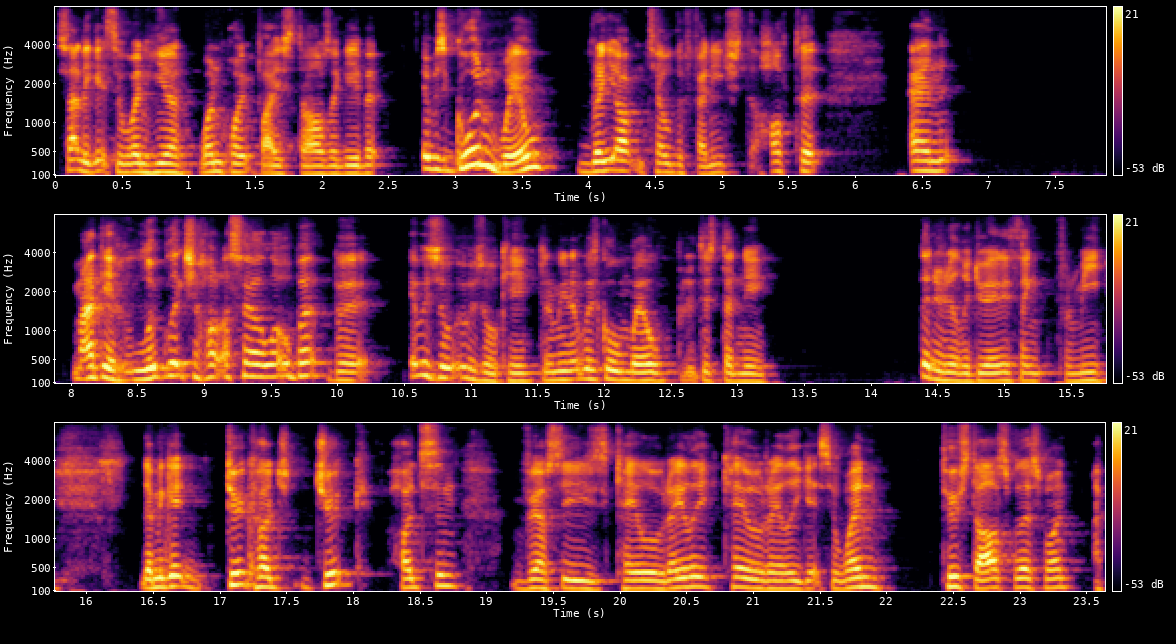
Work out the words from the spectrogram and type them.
Sarray gets the win here, 1.5 stars I gave it. It was going well right up until the finish that hurt it. And Mandy looked like she hurt herself a little bit, but it was it was okay. I mean, it was going well, but it just didn't didn't really do anything for me. Then we get Duke Hud- Duke Hudson versus Kyle O'Reilly. Kyle O'Reilly gets a win. Two stars for this one. A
